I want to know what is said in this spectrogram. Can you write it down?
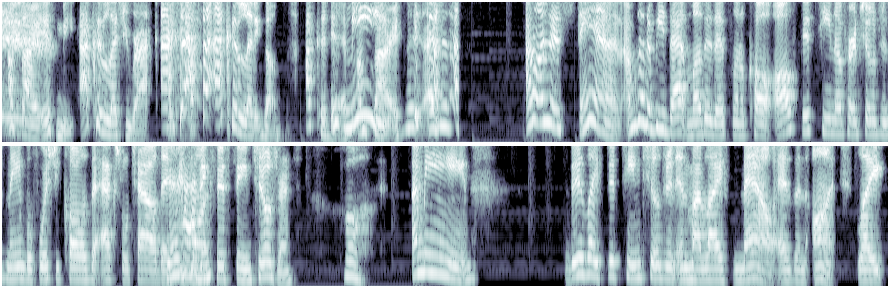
I'm sorry, it's me. I couldn't let you rock. I couldn't let it go. I couldn't. It's have. me. I'm sorry. I just I don't understand. I'm going to be that mother that's going to call all 15 of her children's name before she calls the actual child that You're she having wants. 15 children. Oh. I mean, there's like 15 children in my life now as an aunt. Like,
